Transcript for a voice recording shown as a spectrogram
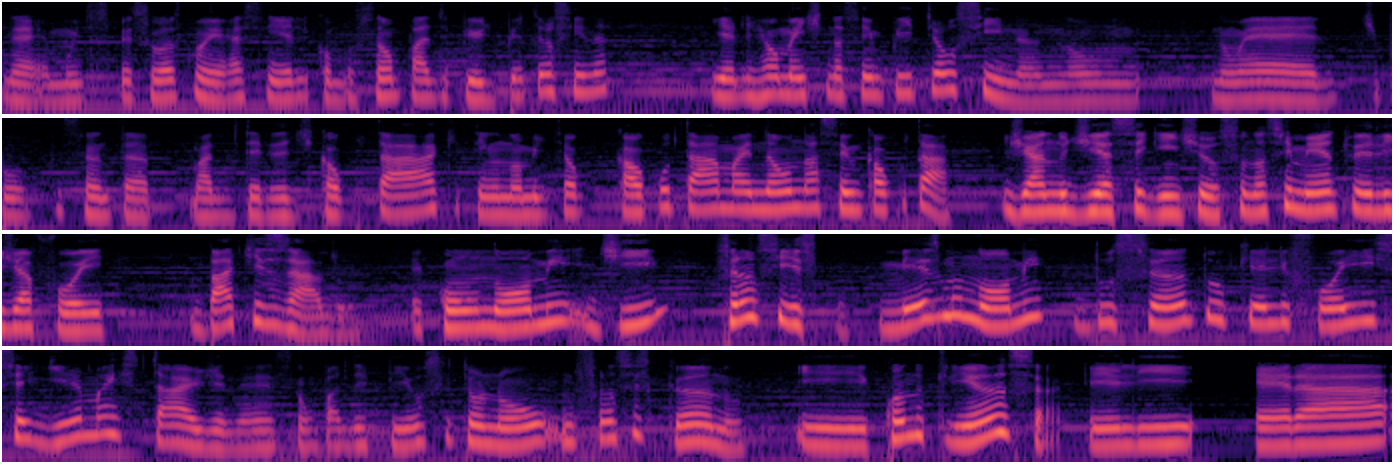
Né? Muitas pessoas conhecem ele como São Padre Pio de Pietrocina e ele realmente nasceu em Pietrocina, não, não é tipo Santa Madre Teresa de Calcutá, que tem o nome de Calcutá, mas não nasceu em Calcutá. Já no dia seguinte ao seu nascimento, ele já foi batizado é com o nome de Francisco, mesmo nome do santo que ele foi seguir mais tarde, né? São Padre Pio se tornou um franciscano e quando criança ele era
